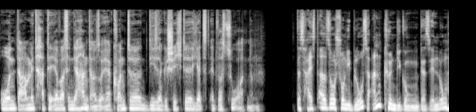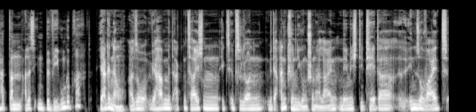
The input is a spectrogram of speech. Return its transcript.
Und damit hatte er was in der Hand. Also er konnte dieser Geschichte jetzt etwas zuordnen. Das heißt also, schon die bloße Ankündigung der Sendung hat dann alles in Bewegung gebracht? Ja, genau. Also wir haben mit Aktenzeichen XY mit der Ankündigung schon allein, nämlich die Täter äh, insoweit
